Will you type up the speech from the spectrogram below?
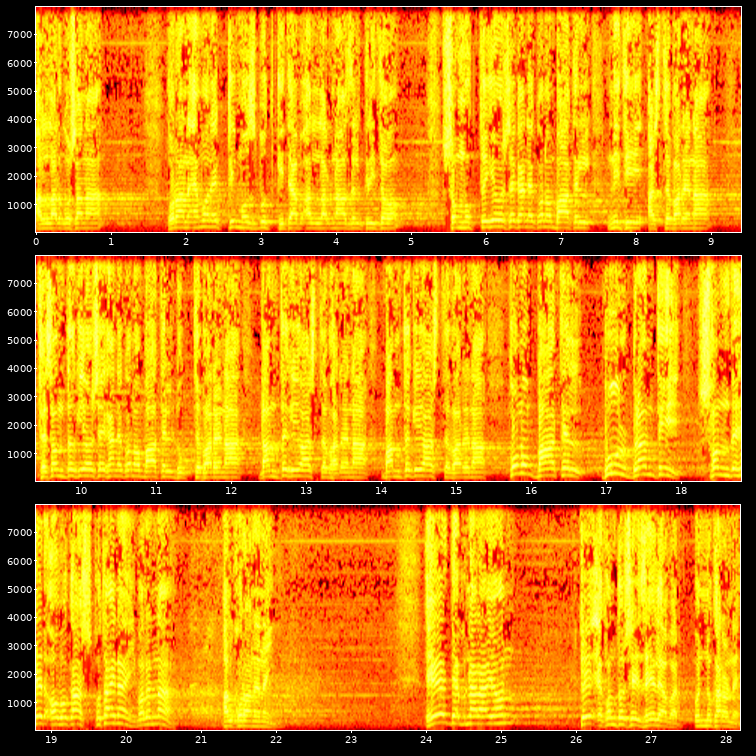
আল্লাহর ঘোষণা। কোরআন এমন একটি মজবুত কিতাব আল্লাহর নাজেল কৃত সম্মুখ থেকেও সেখানে কোনো বাতিল নীতি আসতে পারে না। ফেশন থেকেও সেখানে কোনো বাতিল ঢুকতে পারে না। ডান থেকেও আসতে পারে না। বাম থেকেও আসতে পারে না। কোনো বাতিল, ভুল, ভ্রান্তি, সন্দেহের অবকাশ কোথায় নাই? বলেন না। আল কোরআনে নাই। এ দেবনারায়ণ কে এখন তো সে জেলে আবার, অন্য কারণে।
